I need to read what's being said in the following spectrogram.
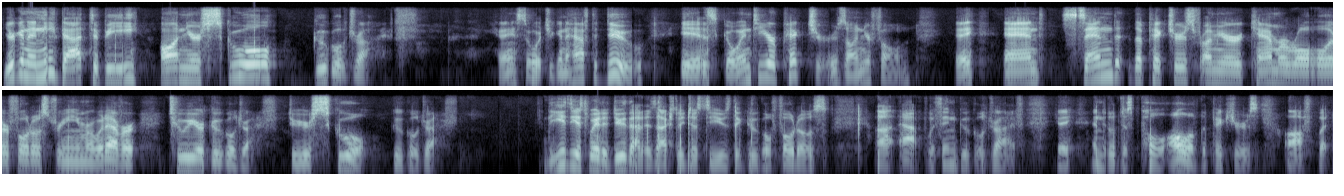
You're going to need that to be on your school Google Drive. Okay, so what you're going to have to do is go into your pictures on your phone, okay, and send the pictures from your camera roll or photo stream or whatever to your Google Drive, to your school Google Drive. The easiest way to do that is actually just to use the Google Photos uh, app within Google Drive, okay? And it'll just pull all of the pictures off. But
